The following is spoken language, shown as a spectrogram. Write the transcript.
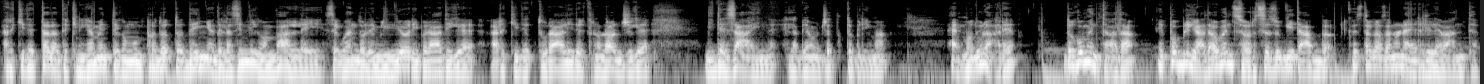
architettata tecnicamente come un prodotto degno della Silicon Valley, seguendo le migliori pratiche architetturali, tecnologiche, di design, e l'abbiamo già detto prima, è modulare, documentata e pubblicata open source su GitHub. Questa cosa non è irrilevante.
